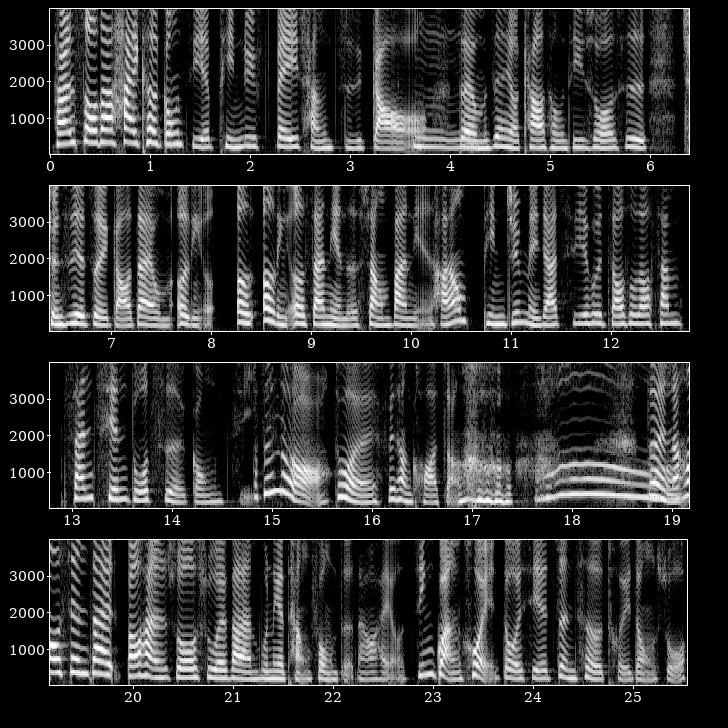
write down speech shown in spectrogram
台湾受到骇客攻击的频率非常之高、哦。嗯对，我们之前有看到统计说是全世界最高，在我们二零二二二零二三年的上半年，好像平均每家企业会遭受到三三千多次的攻击哦，。真的哦，对，非常夸张。哦，对，然后现在包含说数位发展部那个唐凤的，然后还有金管会都有一些政策推动，说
